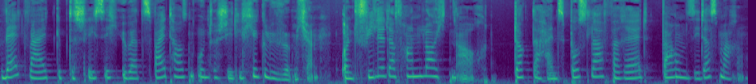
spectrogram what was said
Weltweit gibt es schließlich über 2000 unterschiedliche Glühwürmchen. Und viele davon leuchten auch. Dr. Heinz Bussler verrät, warum sie das machen.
